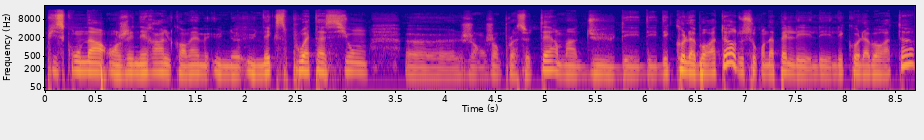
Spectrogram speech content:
puisqu'on a en général quand même une, exploitation, j'emploie ce terme, hein, des, collaborateurs, de ce qu'on appelle les collaborateurs.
